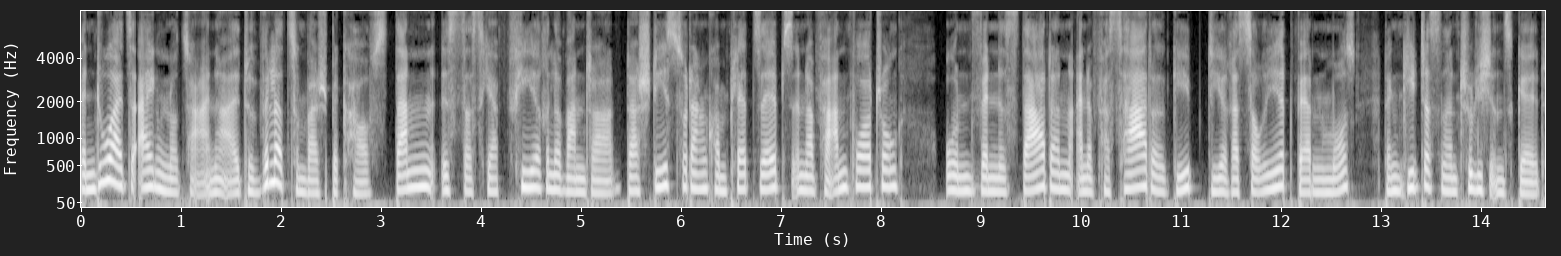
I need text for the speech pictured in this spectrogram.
Wenn du als Eigennutzer eine alte Villa zum Beispiel kaufst, dann ist das ja viel relevanter. Da stehst du dann komplett selbst in der Verantwortung und wenn es da dann eine Fassade gibt, die restauriert werden muss, dann geht das natürlich ins Geld.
